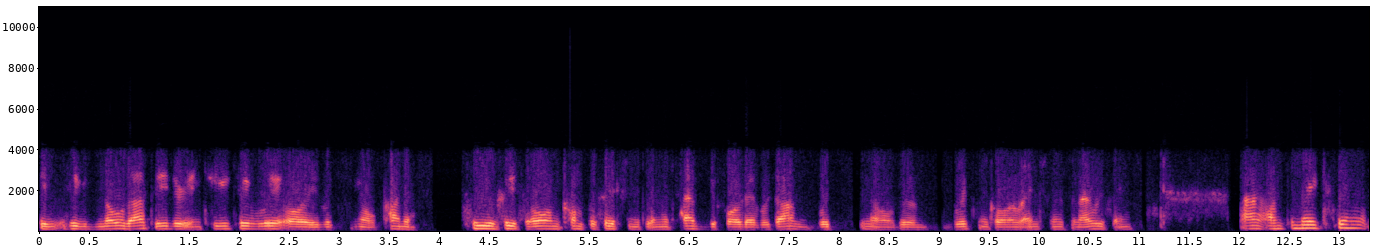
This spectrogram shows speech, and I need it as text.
he, he would know that either intuitively or he would you know kind of feel his own compositions in his head before they were done with you know the rhythmical arrangements and everything and, and to make things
